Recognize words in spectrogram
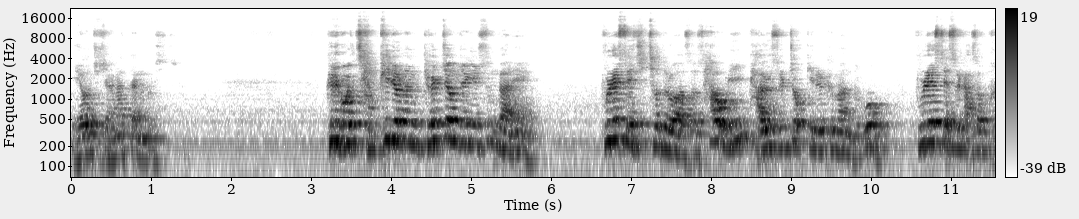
내어주지 않았다는 것이죠. 그리고 잡히려는 결정적인 순간에 블레셋이 쳐들어와서 사울이 다윗을 쫓기를 그만두고 블레셋을 가서 막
